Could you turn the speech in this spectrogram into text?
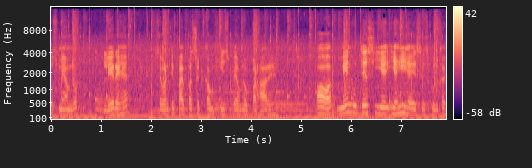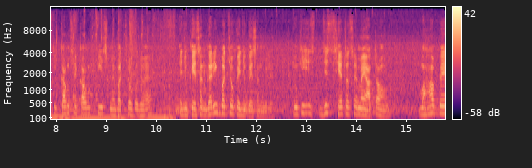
उसमें हम लोग ले रहे हैं। सेवेंटी फाइव परसेंट कम फ़ीस पे हम लोग पढ़ा रहे हैं। और मेन उद्देश्य ये, यही है इस स्कूल का कि कम से कम फ़ीस में बच्चों को जो है एजुकेशन गरीब बच्चों को एजुकेशन मिले। क्योंकि इस, जिस क्षेत्र से मैं आता हूँ, वहाँ पे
